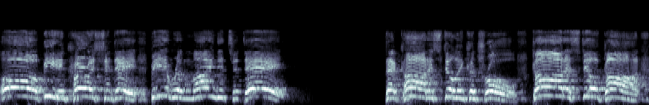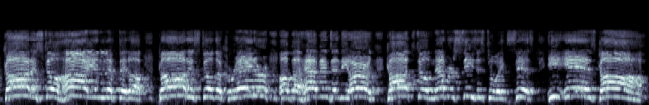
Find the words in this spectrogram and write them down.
Oh, be encouraged today. Be reminded today that God is still in control. God is still God. God is still high and lifted up. God is still the creator of the heavens and the earth. God still never ceases to exist. He is God.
